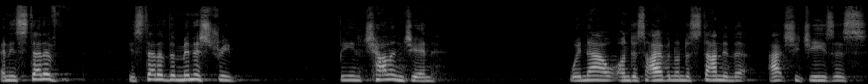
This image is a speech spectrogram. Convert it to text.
and instead, of, instead of the ministry being challenging, we now under, I have an understanding that actually Jesus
